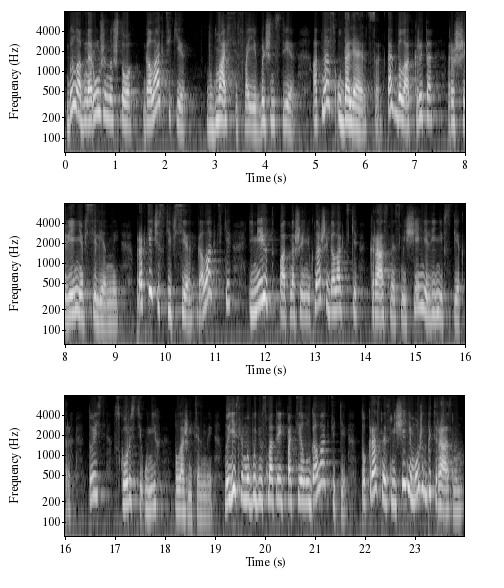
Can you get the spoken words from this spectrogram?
было обнаружено, что галактики в массе своей, в большинстве, от нас удаляются. Так было открыто расширение Вселенной. Практически все галактики имеют по отношению к нашей галактике красное смещение линий в спектрах, то есть скорости у них положительные. Но если мы будем смотреть по телу галактики, то красное смещение может быть разным.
